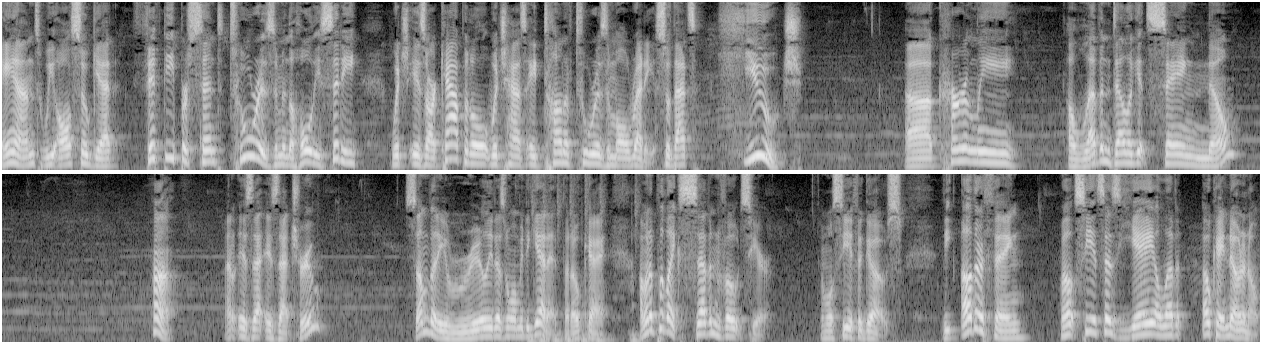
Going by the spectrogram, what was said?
And we also get 50% tourism in the Holy City, which is our capital, which has a ton of tourism already. So that's huge. Uh, currently, 11 delegates saying no? Huh. Is that is that true? Somebody really doesn't want me to get it, but okay. I'm going to put like seven votes here, and we'll see if it goes. The other thing well, see, it says yay 11. Okay, no, no, no.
